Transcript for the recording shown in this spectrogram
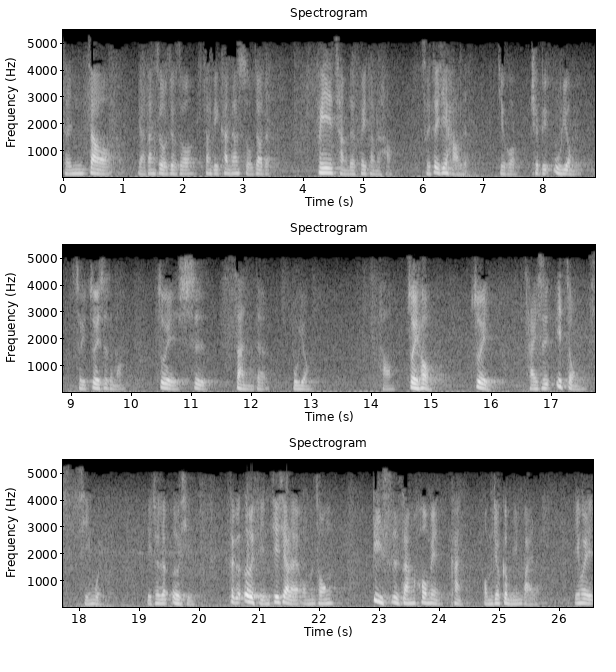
神造亚当之后就说，上帝看他所造的非常的非常的好，所以这些好的结果却被误用了。所以罪是什么？罪是善的误用。好，最后罪才是一种。行为，也就是恶行。这个恶行，接下来我们从第四章后面看，我们就更明白了。因为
